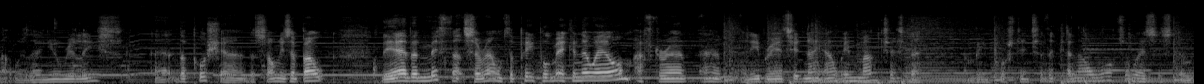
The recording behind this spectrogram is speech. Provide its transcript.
That was their new release, uh, The Pusher. The song is about the urban myth that surrounds the people making their way home after a, an inebriated night out in Manchester and being pushed into the canal waterway system.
